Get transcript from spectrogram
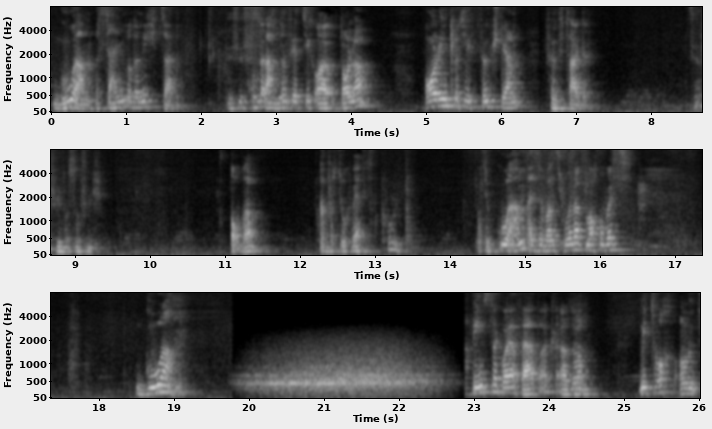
Guam, sein oder nicht sein? Das ist 148 Euro, Dollar, all inklusive 5 Sterne, 5 Tage. sehr philosophisch. Oder ein Versuch wert. Cool. Also Guam, also wenn ihr Urlaub machen wollt, Guam. Dienstag war ja Feiertag, also Ja. Mittwoch und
